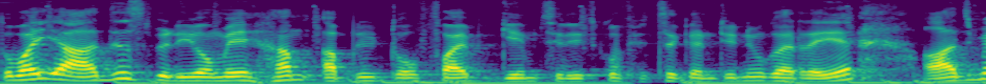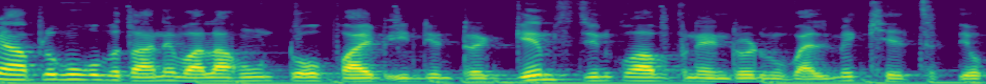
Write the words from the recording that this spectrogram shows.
तो भाई, आज इस वीडियो में हम अपनी टॉप फाइव गेम सीरीज़ को फिर से कंटिन्यू कर रही है। आज मैं आप लोगों को बताने वाला हूँ top five Indian truck games जिनको आप अपने एंड्रॉयड मोबाइल में खेल सकते हो।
